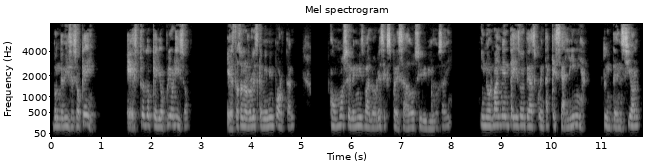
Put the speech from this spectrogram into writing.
donde dices, ok, esto es lo que yo priorizo, estos son los roles que a mí me importan, cómo se ven mis valores expresados y vividos ahí. Y normalmente ahí es donde te das cuenta que se alinea tu intención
